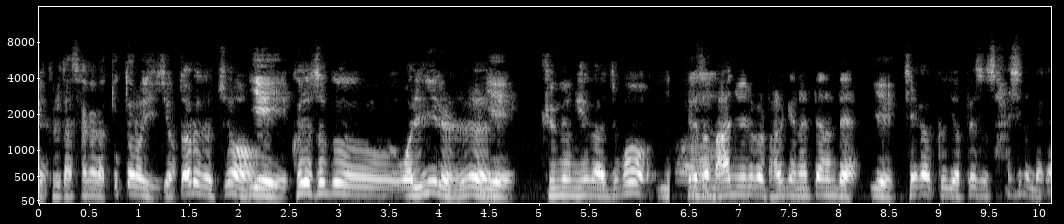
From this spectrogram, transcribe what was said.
예. 그러다 사과가 뚝 떨어지죠. 떨어졌죠? 예, 예. 그래서 그 원리를 예. 규명해가지고, 이- 그래서 아. 만유력을 발견했다는데, 예. 제가 그 옆에서 사실은 내가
